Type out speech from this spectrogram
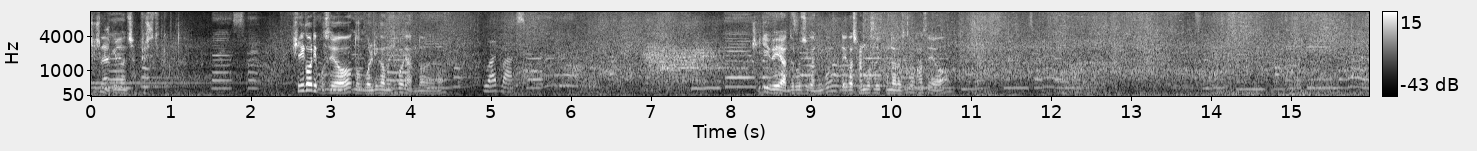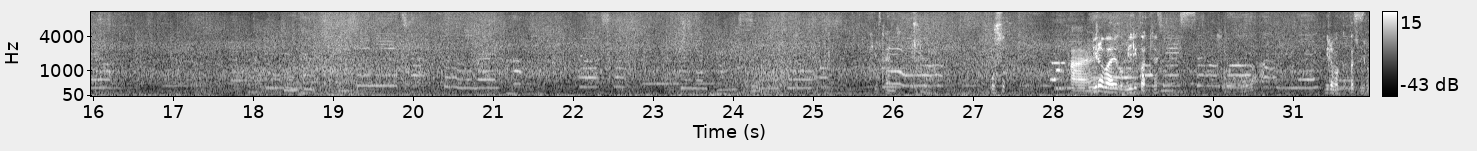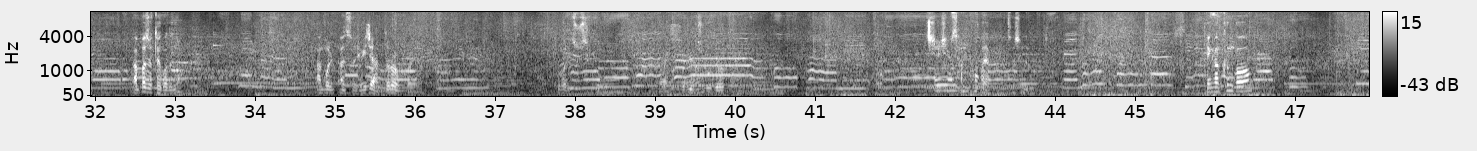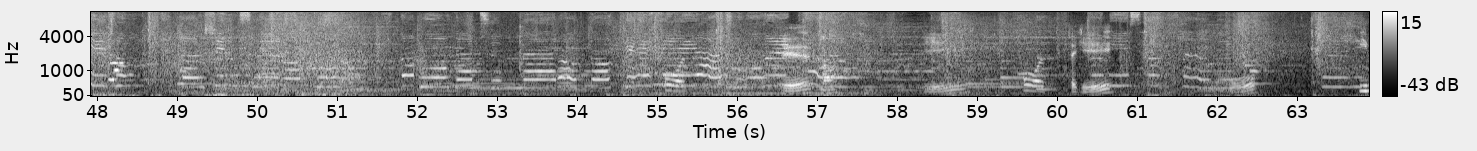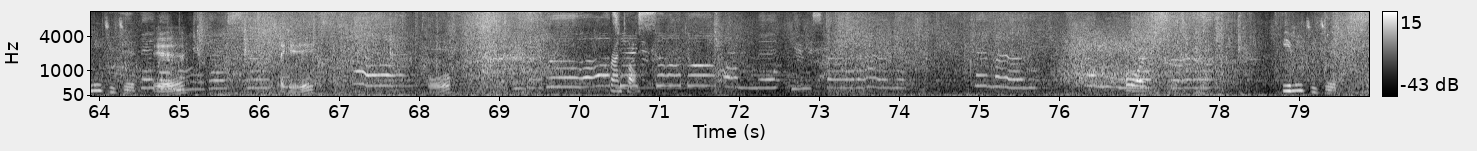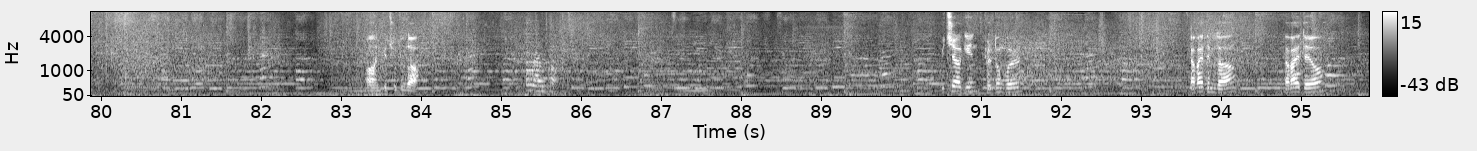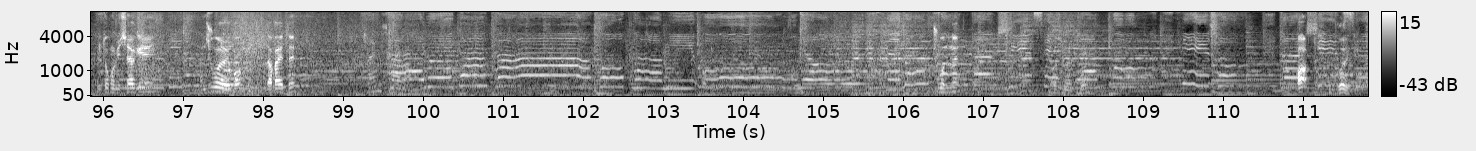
76이면 잡힐 수도 있겠다. 힐거리 보세요. 너무 멀리 가면 힐거리 안 나와요. 힐이 왜 안 들어오지가 아니고? 내가 잘못 했구나라는 생각하세요. 힐타임. 보스 발. 밀어봐요. 이거 밀릴 것 같아 밀어봐 끝까지 밀어 안 빠져도 되거든요? 안 걸, 안 써. 이제 안 들어올 거예요. 도발 주시고 아, 여기 지금 73%가 약간 커진 것 같아 갱강 큰거. Or 1, 하나. 2, or 대기. 5, 이미지즈 1, 대기. 5, Frontal. or 이미지즈 아 이게 조드다. Frontal. 위치 확인. 별동굴 나가야 됩니다. 나가야 돼요. 위치 확인 안 죽어요 이거. 나가야 돼. 죽었네? 아 뭐야 이게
